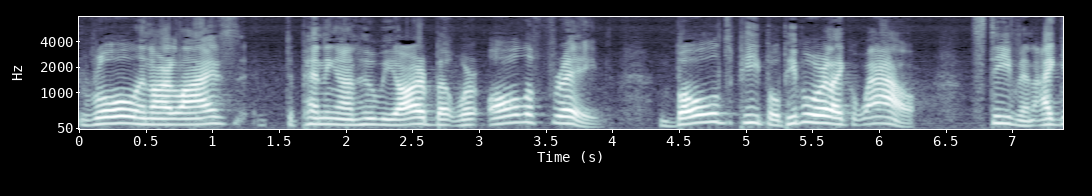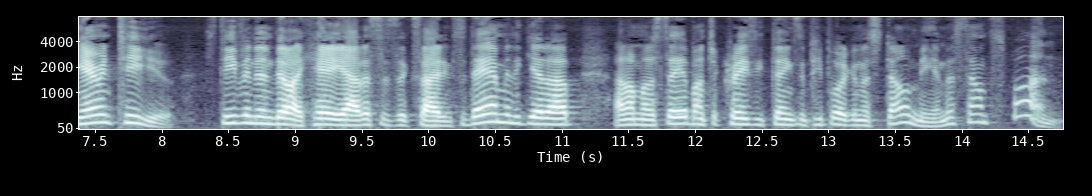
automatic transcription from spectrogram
role in our lives depending on who we are, but we're all afraid. Bold people, people were like, wow, Stephen, I guarantee you, Stephen didn't be like, hey, yeah, this is exciting. Today I'm going to get up and I'm going to say a bunch of crazy things and people are going to stone me, and this sounds fun.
